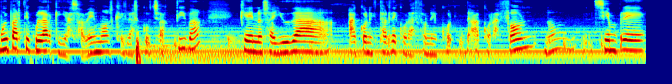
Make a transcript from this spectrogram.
muy particular que ya sabemos que es la escucha activa, que nos ayuda a conectar de corazón a corazón, ¿no? Siempre,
